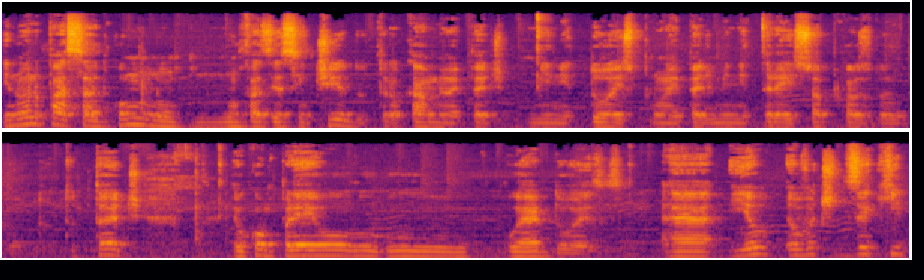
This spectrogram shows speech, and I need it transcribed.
E no ano passado, como não, não fazia sentido trocar o meu iPad Mini 2 para um iPad Mini 3 só por causa do, do, do Touch, eu comprei o, o, o Air 2. Assim. É, e eu, eu vou te dizer que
